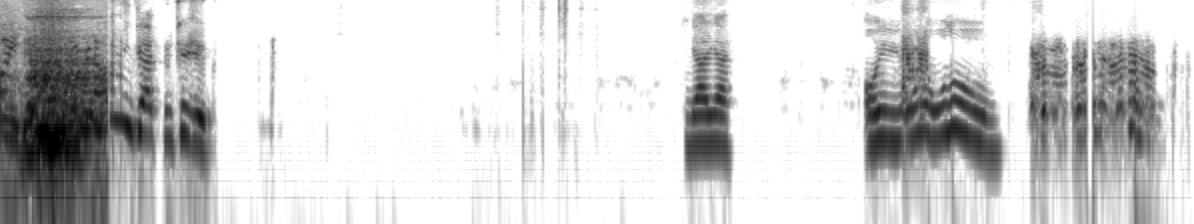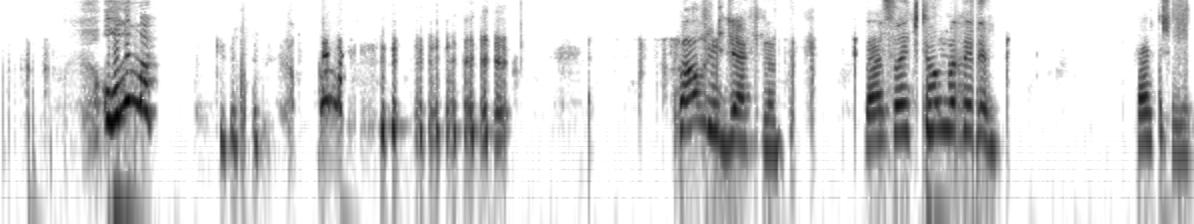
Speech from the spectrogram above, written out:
oy. Benim anlayacaktın çocuk. Gel gel. Ay o ne oğlum? Oğlum bak. Çalmayacaktın. Ben sana çalma dedim. Ben kaçındım.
